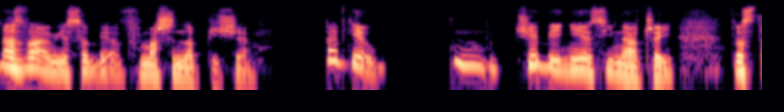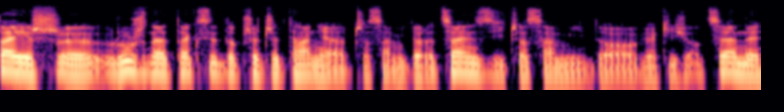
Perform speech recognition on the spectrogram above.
nazwałem je sobie w maszynopisie. Pewnie ciebie nie jest inaczej. Dostajesz e, różne teksty do przeczytania, czasami do recenzji, czasami do jakiejś oceny.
